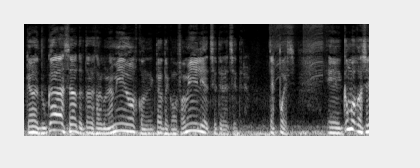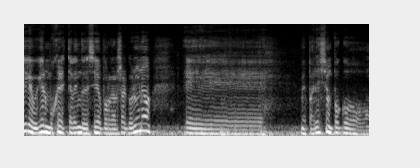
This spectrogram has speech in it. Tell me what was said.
Quedar en tu casa, tratar de estar con amigos, conectarte con familia, etcétera, etcétera. Después, eh, ¿cómo conseguir que cualquier mujer esté riendo deseo por garchar con uno? Eh, me parece un poco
